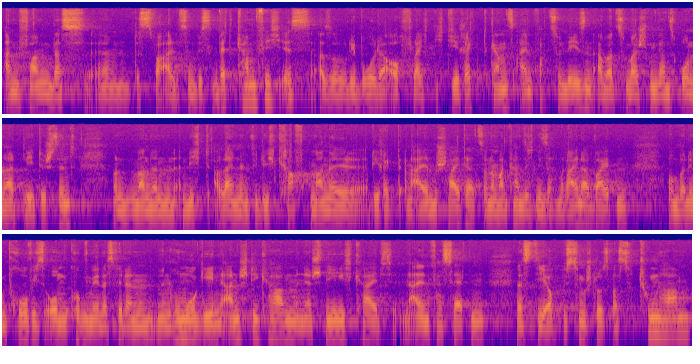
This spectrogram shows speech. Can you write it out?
anfangen, dass ähm, das zwar alles ein bisschen wettkampfig ist, also die Boulder auch vielleicht nicht direkt ganz einfach zu lesen, aber zum Beispiel ganz unathletisch sind und man dann nicht allein irgendwie durch Kraftmangel direkt an allem scheitert, sondern man kann sich in die Sachen reinarbeiten. Und bei den Profis oben gucken wir, dass wir dann einen homogenen Anstieg haben in der Schwierigkeit, in allen Facetten, dass die auch bis zum Schluss was zu tun haben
